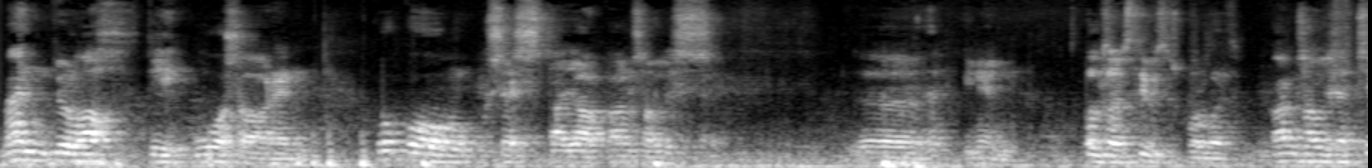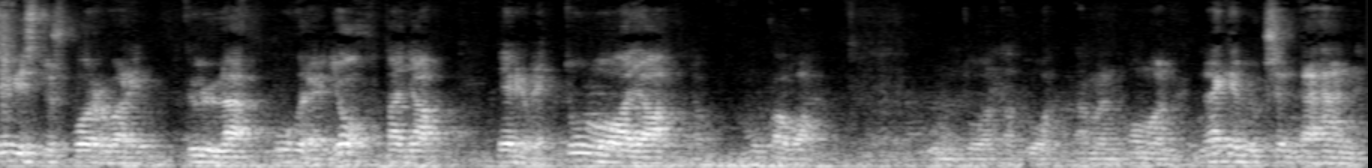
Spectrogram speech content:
Mäntylahti Vuosaaren kokoomuksesta ja kansallis... Öö, hetkinen, Kansalliset sivistysporvarit. Kansalliset sivistysporvarit, kyllä, puheenjohtaja. Tervetuloa ja, ja mukava kun tuota, tuo tämän oman näkemyksen tähän.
